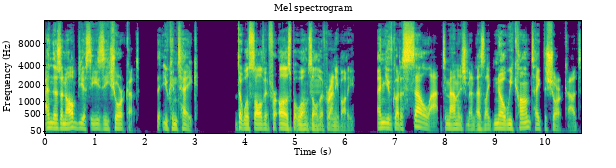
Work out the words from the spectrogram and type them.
and there's an obvious easy shortcut that you can take that will solve it for us, but won't solve mm-hmm. it for anybody. And you've got to sell that to management as like, no, we can't take the shortcut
